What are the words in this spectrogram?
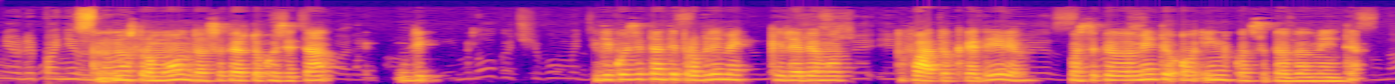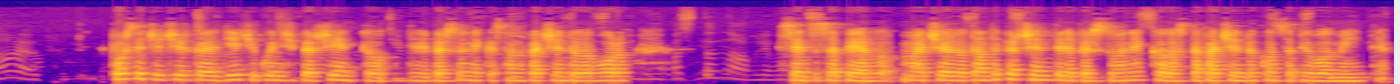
il nostro mondo ha sofferto così ta- di, di così tanti problemi che li abbiamo fatto cadere, consapevolmente o inconsapevolmente. Forse c'è circa il 10-15% delle persone che stanno facendo lavoro senza saperlo, ma c'è l'80% delle persone che lo sta facendo consapevolmente.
